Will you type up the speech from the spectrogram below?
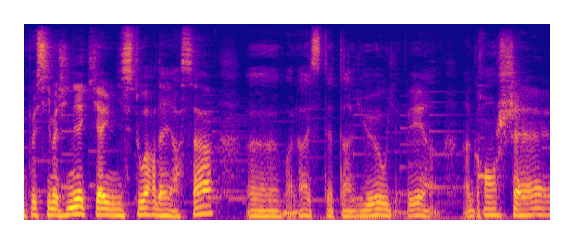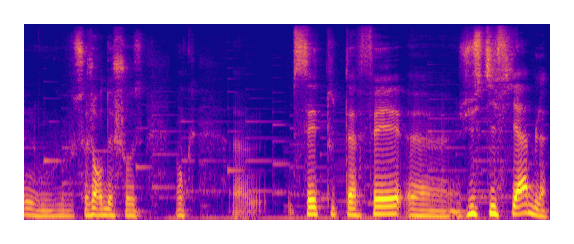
on peut s'imaginer qu'il y a une histoire derrière ça. voilà, c'était un lieu où il y avait un, grand chêne ou ce genre de choses. Donc, c'est tout à fait justifiable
